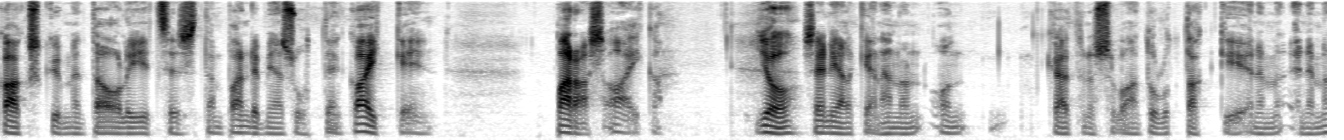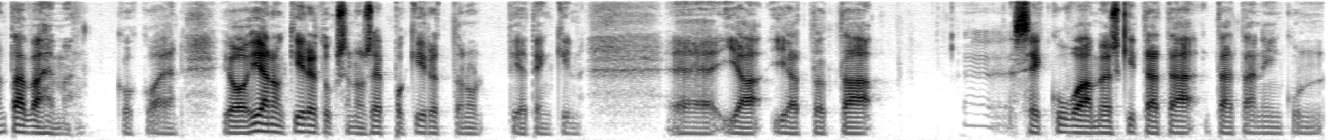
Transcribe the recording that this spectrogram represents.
20 oli itse asiassa tämän pandemian suhteen kaikkein paras aika. Joo. Sen jälkeen hän on, on käytännössä vaan tullut takkiin enemmän, enemmän tai vähemmän koko ajan. Joo, hienon kirjoituksen on Seppo kirjoittanut tietenkin, ja, ja tota, se kuvaa myöskin tätä, tätä niin kuin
